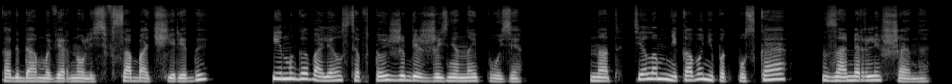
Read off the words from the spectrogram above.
Когда мы вернулись в собачьи ряды, Инга валялся в той же безжизненной позе. Над телом, никого не подпуская, замерли шены.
